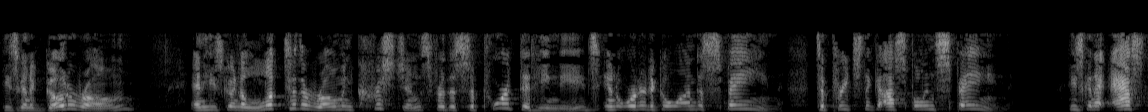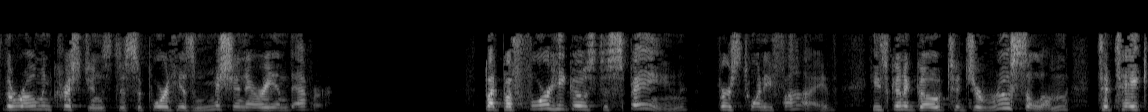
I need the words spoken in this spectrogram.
He's going to go to Rome and he's going to look to the Roman Christians for the support that he needs in order to go on to Spain, to preach the gospel in Spain. He's going to ask the Roman Christians to support his missionary endeavor. But before he goes to Spain, verse 25, he's going to go to Jerusalem to take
